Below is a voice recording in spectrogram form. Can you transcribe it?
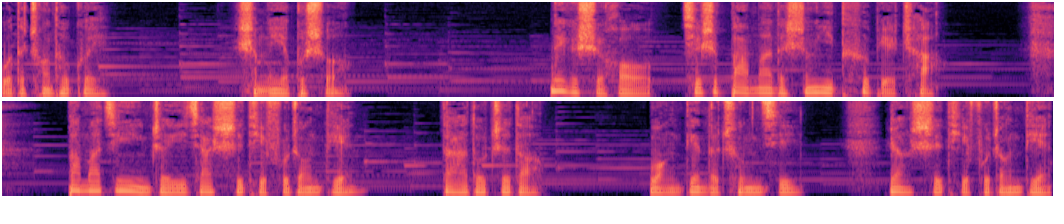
我的床头柜，什么也不说。那个时候，其实爸妈的生意特别差。爸妈经营着一家实体服装店，大家都知道，网店的冲击，让实体服装店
